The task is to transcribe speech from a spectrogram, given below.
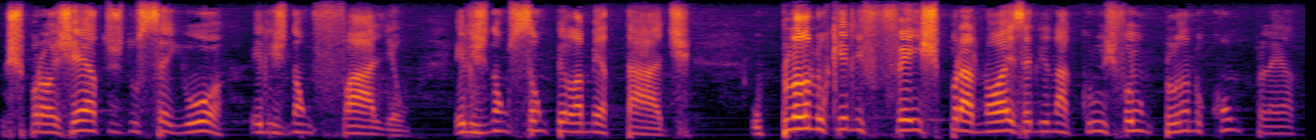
Os projetos do Senhor, eles não falham, eles não são pela metade. O plano que ele fez para nós ali na cruz foi um plano completo.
